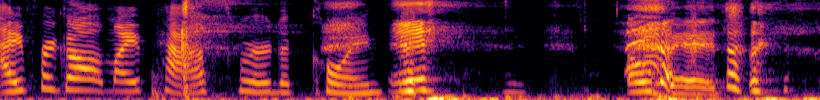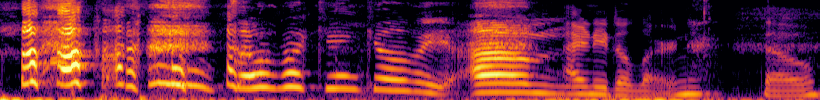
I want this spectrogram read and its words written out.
I forgot my password to coin. oh bitch so fucking kill me um I need to learn though.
